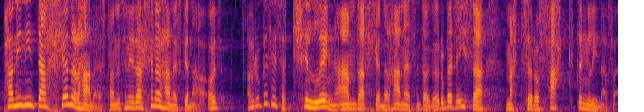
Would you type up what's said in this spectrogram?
pan i ni'n darllen yr hanes, pan ydyn ni'n darllen yr hanes gyna, oedd, oedd rhywbeth eitha chilling am ddarllen yr hanes yn doedd. Oedd rhywbeth eitha mater o ffact ynglyn â fe.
